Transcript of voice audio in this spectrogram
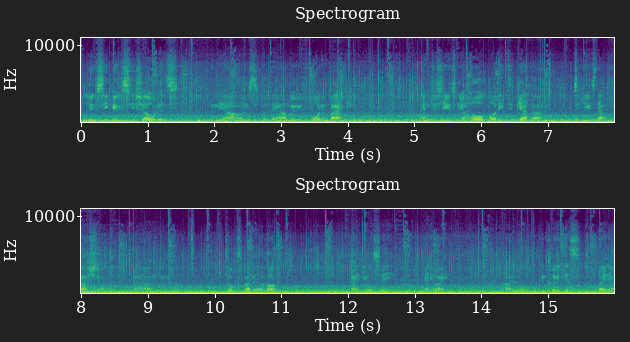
loosey goosey shoulders in the arms, but they are moving forward and back, and just using your whole body together to use that fascia. Talks about it a lot, and you'll see. Anyway, I will conclude this later.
